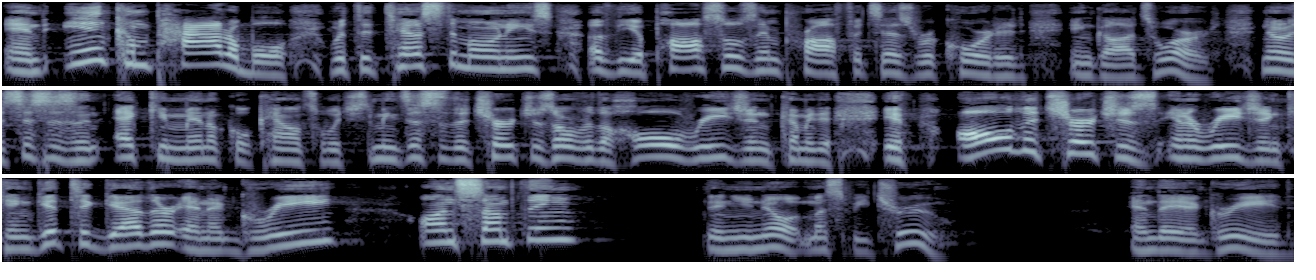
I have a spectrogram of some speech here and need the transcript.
and incompatible with the testimonies of the apostles and prophets as recorded in God's Word. Notice this is an ecumenical council, which means this is the churches over the whole region coming together. If all the churches in a region can get together and agree on something, then you know it must be true. And they agreed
